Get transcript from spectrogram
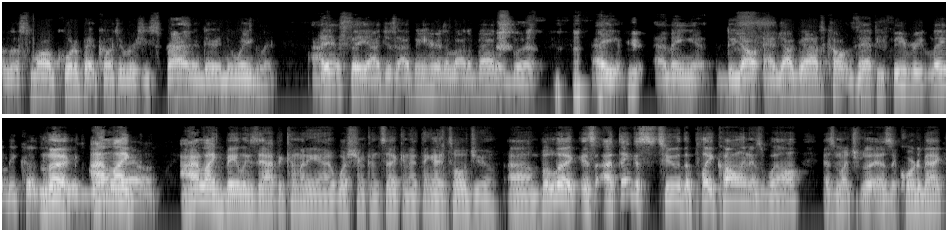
a little small quarterback controversy spiraling there in New England. I didn't say. I just I've been hearing a lot about it, but hey, I mean, do y'all have y'all guys caught Zappe fever lately? Because Look, I like I like Bailey Zappe coming in out of Western Kentucky, and I think I told you. Um, but look, it's I think it's too the play calling as well as much as a quarterback.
